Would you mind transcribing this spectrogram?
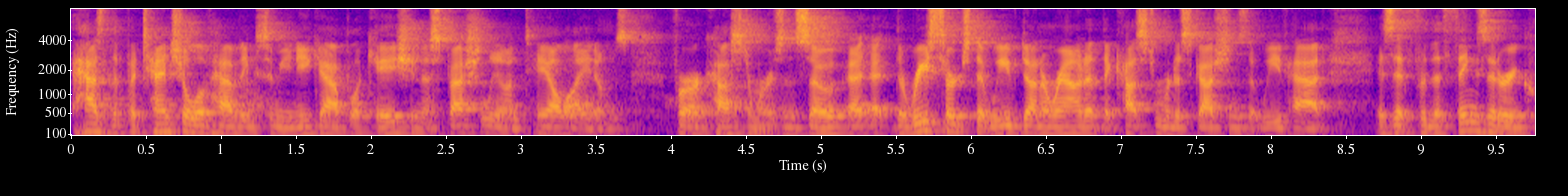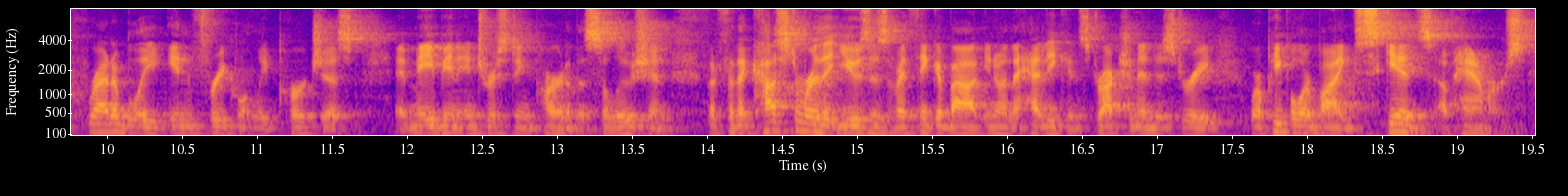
has the potential of having some unique application, especially on tail items for our customers. And so uh, uh, the research that we've done around it, the customer discussions that we've had, is that for the things that are incredibly infrequently purchased, it may be an interesting part of the solution. But for the customer that uses, if I think about, you know, in the heavy construction industry, where people are buying skids of hammers,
